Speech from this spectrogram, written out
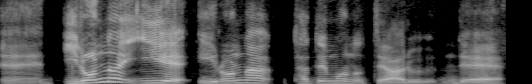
えーいろんな家いろんな建物ってあるんで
